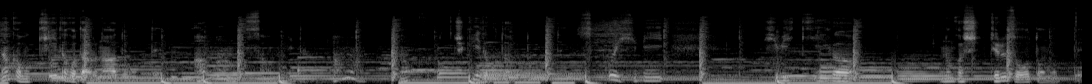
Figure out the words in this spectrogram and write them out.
なんか僕聞いたことあるなと思ってアマンさんみたいなアマンなんかめっちゃ聞いたことあると思ってすっごい響響きがなんか知ってるぞと思って。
